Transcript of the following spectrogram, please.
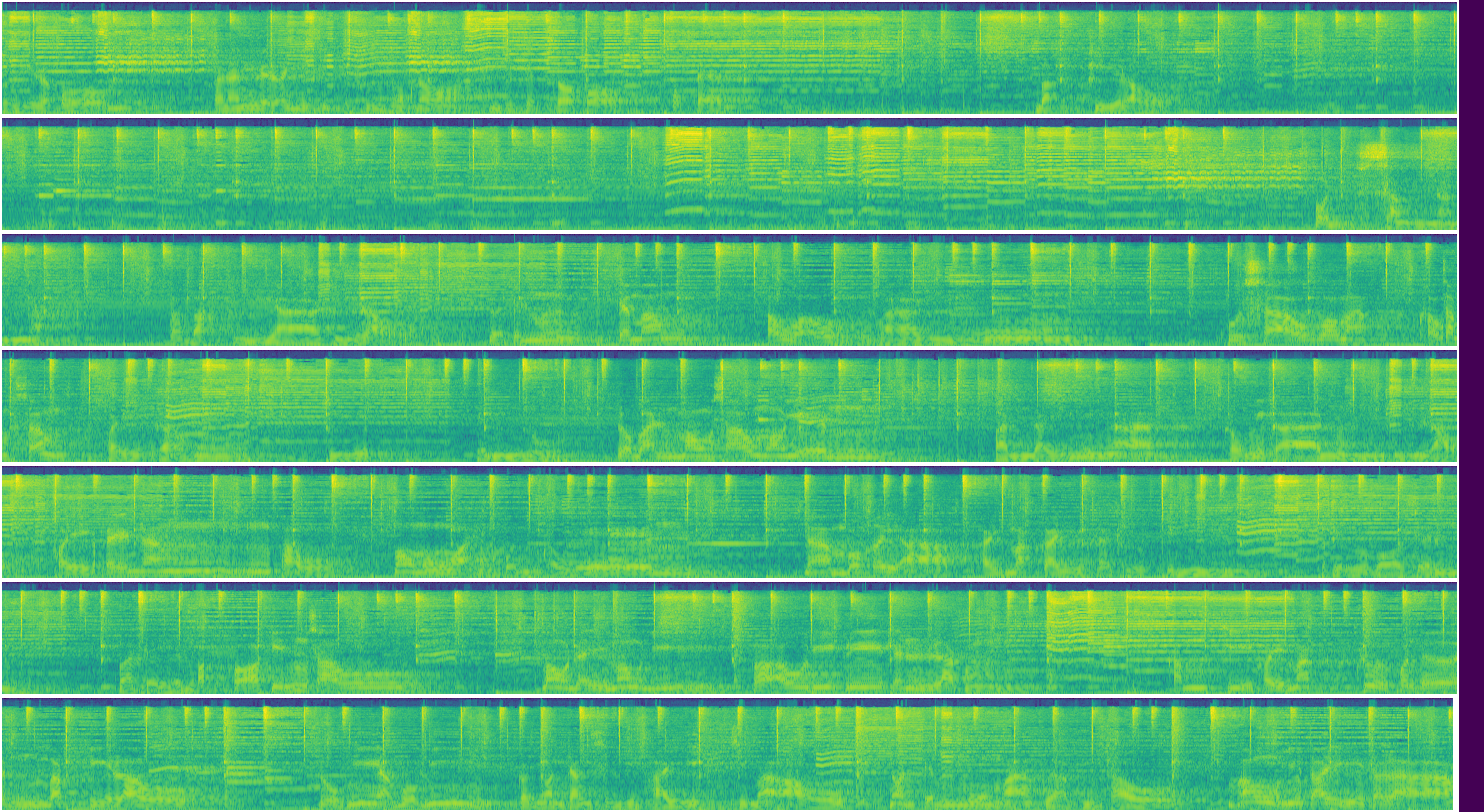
สวัสดีครับผมขณะนี้เวลา 20จุดศูนย์หกน27สค68 บักที่เราฝนสั่งนำนา บาบักทียาทีเรา เกิดเป็นมือแต่เมาเขาเว้าว่าหูผู้สาวว่ามักเขาสั่งสั่งไปกะหูชีวิตเป็นอยู่โรบันเมาเศร้าเมาเย็นปันใดมีงาน เขามีการกินเหล้า คอยก็ไปนั่งเฝ้าเมามัวให้คนเขาเห็นน้ำบ่เคยอาบไอ้มักไก่กระถือกินก็เป็นบ่เส้นว่าเธอเห็นขอกินเศร้าเมาได้เมาดีก็เอาดีกรีเป็นหลักคำที่ข่อยมัก คือคนเอิญบักทีเราลูกเมียบ่มีก็ย้อนจังสีไผสิมาเอานอนเป็นหมูหมาเกือบผีเท่าเมาอยู่ใต้ตาราง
